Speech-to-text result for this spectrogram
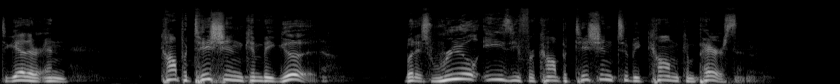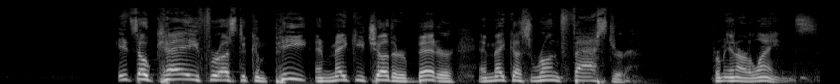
together. And competition can be good, but it's real easy for competition to become comparison. It's okay for us to compete and make each other better and make us run faster from in our lanes.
